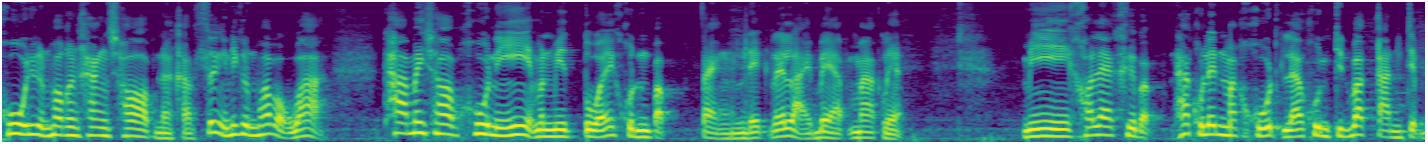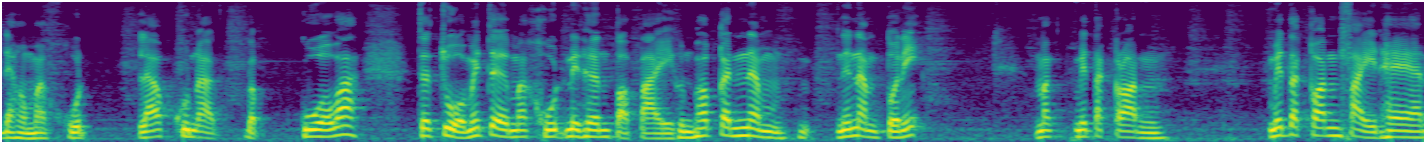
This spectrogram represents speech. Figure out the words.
คู่ที่คุณพ่อค่อนข้างชอบนะครับ ซึ่งอย่างที่คุณพ่อบอกว่า ถ้าไม่ชอบคู่นี้มันมีตัวให้คุณปรับแต่งเด็กหลายแบบมากเลย มีข้อแรกคือแบบถ้าคุณเล่นมาคุดแล้วคุณคิดว่าการเจ็บแดงของมาคุดแล้วคุณอาจแบบกลัวว่าจะจั่วไม่เจอมาคุดในเทิร์นต่อไป คุณพ่อก็แนะนำแนะนำตัวนี้มาเมตากรอนเมตากรอนใส่แทน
